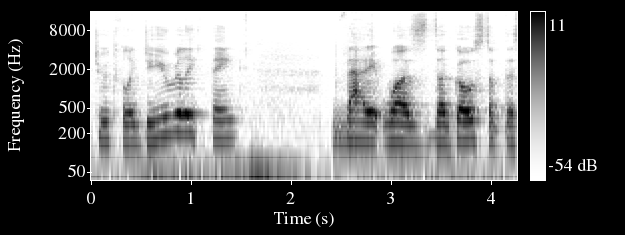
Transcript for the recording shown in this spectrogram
truthfully? Do you really think that it was the ghost of this?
